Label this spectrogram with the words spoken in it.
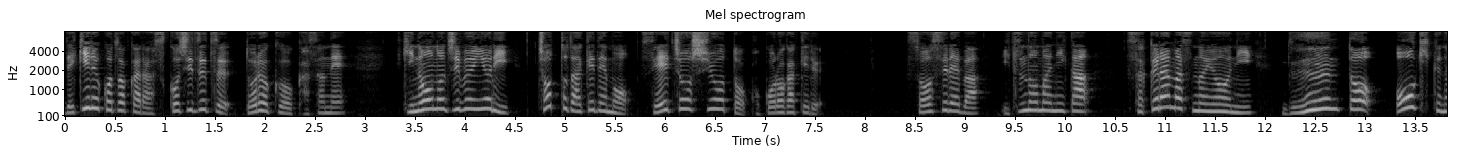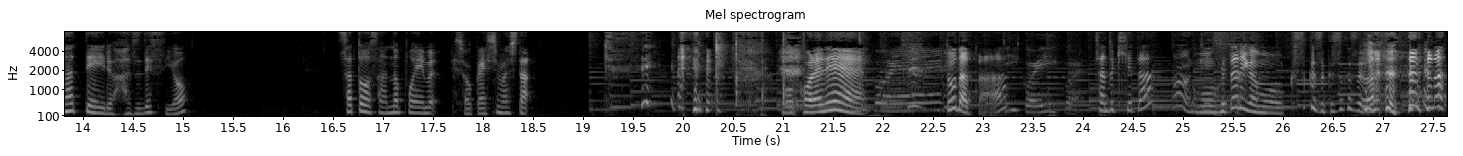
できることから少しずつ努力を重ね昨日の自分よりちょっとだけでも成長しようと心がける。そうすればいつの間にか桜マスのようにぐーんと大きくなっているはずですよ。佐藤さんのポエム紹介しました。もうこれねどうだった？いい声いい声ちゃんと聞けた？うんもう二人がもうクスクスクスクス笑 いながら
